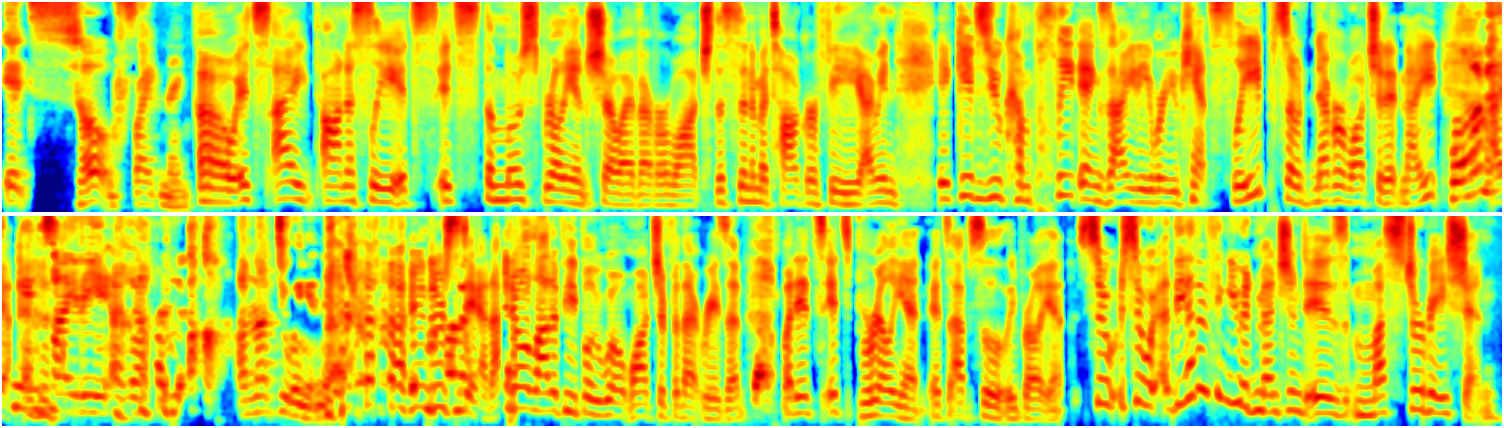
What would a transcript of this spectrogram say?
it's so frightening. Oh, it's I honestly, it's it's the most brilliant show I've ever watched. The cinematography, I mean, it gives you complete anxiety where you can't sleep, so never watch it at night. Well, I'm having I, anxiety. I'm not, I'm, I'm not doing it now. I understand. I know a lot of people who won't watch it for that reason, but it's it's brilliant. It's absolutely brilliant. So so uh, the other thing you had mentioned is musturbation.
